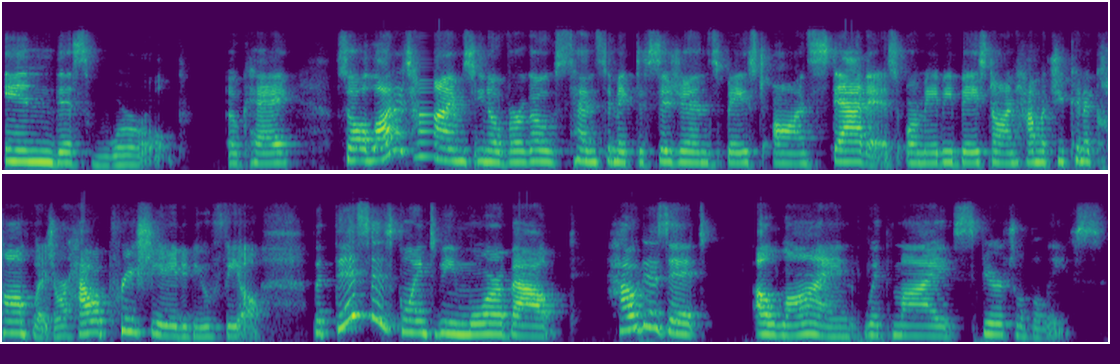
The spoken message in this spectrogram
in this world. Okay. So a lot of times, you know, Virgo tends to make decisions based on status or maybe based on how much you can accomplish or how appreciated you feel. But this is going to be more about how does it align with my spiritual beliefs?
